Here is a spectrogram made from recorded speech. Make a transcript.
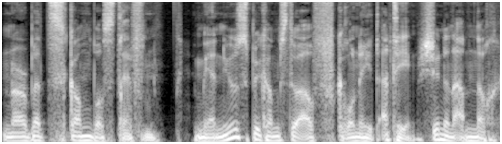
Norbert Gombos treffen. Mehr News bekommst du auf KroneHit.at. Schönen Abend noch.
